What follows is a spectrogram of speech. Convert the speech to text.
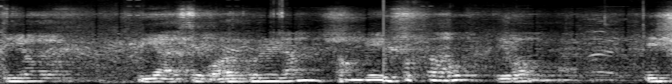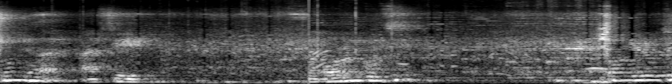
তিলক আজকে বরণ করে নিলাম, সঙ্গে সপ্তাহ এবং এই সন্ধ্যা আজকে বরণ করছি। সঙ্গে রয়েছে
